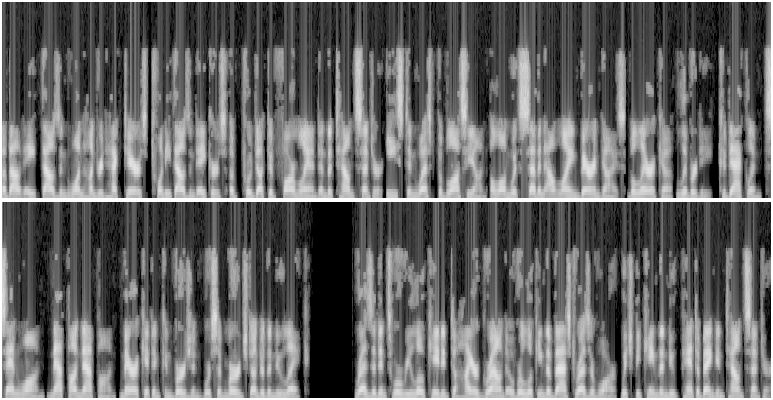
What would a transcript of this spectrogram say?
About 8,100 hectares 20,000 acres of productive farmland and the town center, East and West Poblacion, along with seven outlying barangays Valerica, Liberty, Cadaclan, San Juan, Napon Napon, Marikit and Conversion were submerged under the new lake. Residents were relocated to higher ground overlooking the vast reservoir, which became the new Pantabangan town center.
